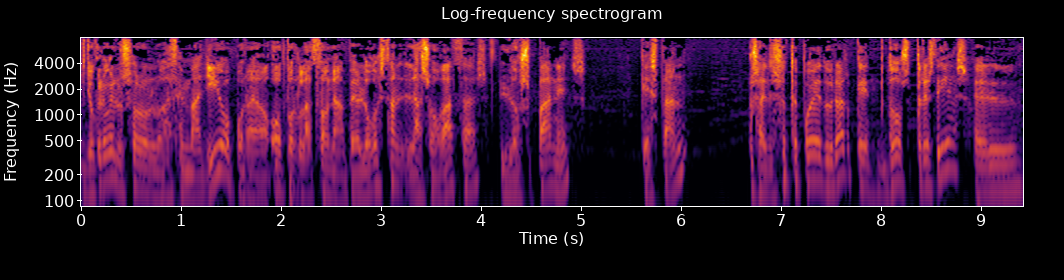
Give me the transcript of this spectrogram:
yo creo que solo lo hacen allí o por, o por la zona, pero luego están las hogazas, los panes, que están... O sea, eso te puede durar, ¿qué? ¿Dos, tres días? El,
